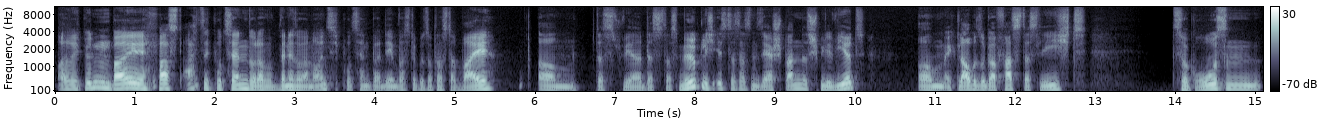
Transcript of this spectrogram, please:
also ich bin bei fast 80% oder wenn nicht sogar 90% bei dem, was du gesagt hast, dabei. Ähm, dass, wir, dass das möglich ist, dass das ein sehr spannendes Spiel wird. Ähm, ich glaube sogar fast, das liegt zur großen,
